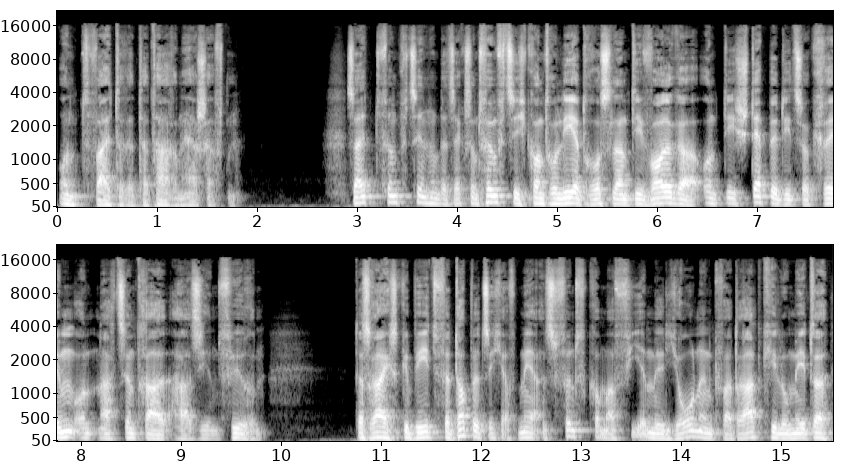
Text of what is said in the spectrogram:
und weitere Tatarenherrschaften. Seit 1556 kontrolliert Russland die Wolga und die Steppe, die zur Krim und nach Zentralasien führen. Das Reichsgebiet verdoppelt sich auf mehr als 5,4 Millionen Quadratkilometer.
